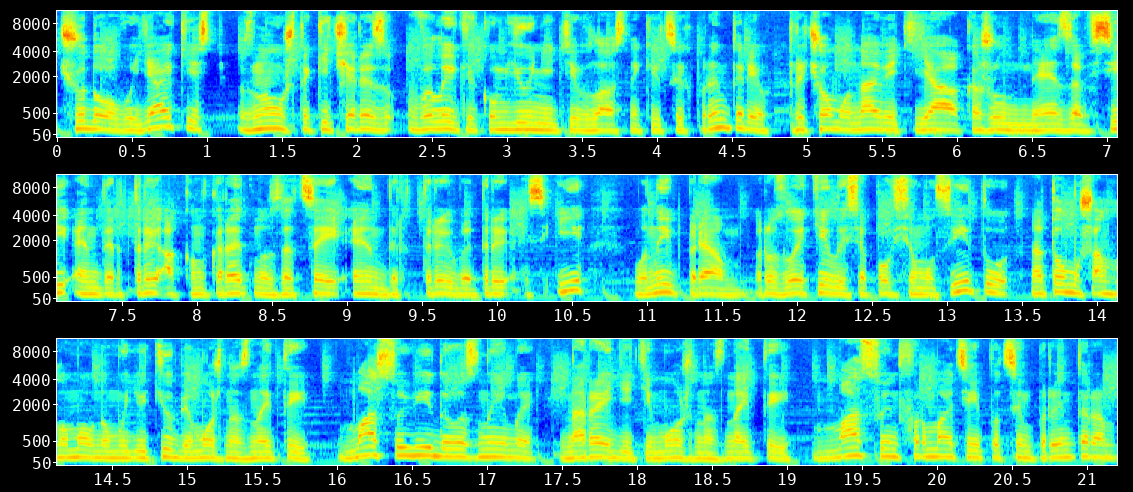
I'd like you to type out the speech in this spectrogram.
чудову якість. Знову ж таки, через велике ком'юніті власників цих принтерів. Причому навіть я кажу не за всі Ender 3, а конкретно за цей Ender 3 V3 SE, вони прям розлетілися по всьому світу. На тому ж англомовному YouTube можна знайти масу відео з ними. На Reddit можна знайти масу інформації по цим принтерам.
